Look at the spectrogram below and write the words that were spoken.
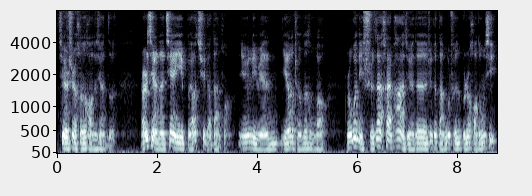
其实是很好的选择。而且呢，建议不要去掉蛋黄，因为里面营养成分很高。如果你实在害怕，觉得这个胆固醇不是好东西，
